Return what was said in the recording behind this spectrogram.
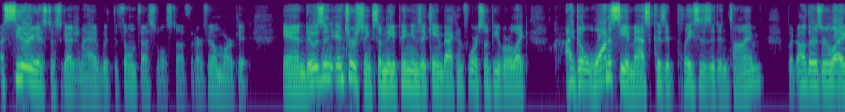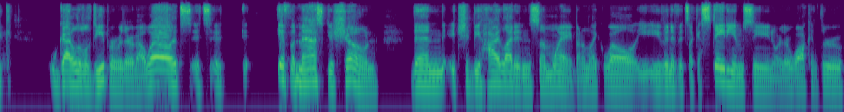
a serious discussion I had with the film festival stuff at our film market, and it was an interesting. Some of the opinions that came back and forth. Some people were like, "I don't want to see a mask because it places it in time," but others are like, got a little deeper where they're about, "Well, it's it's it, it if a mask is shown." Then it should be highlighted in some way. But I'm like, well, even if it's like a stadium scene or they're walking through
